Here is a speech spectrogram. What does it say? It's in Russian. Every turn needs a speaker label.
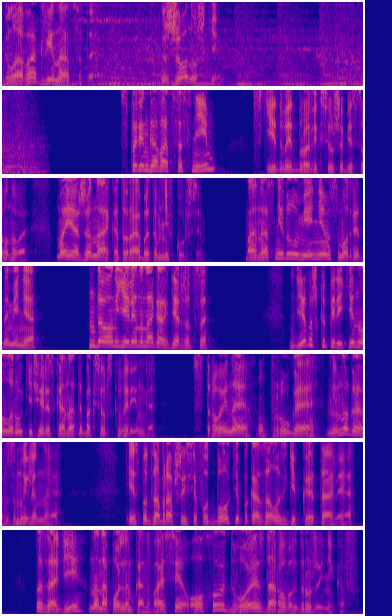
Speaker 1: Глава 12. Женушки. «Спарринговаться с ним?» — скидывает брови Ксюша Бессонова. «Моя жена, которая об этом не в курсе. Она с недоумением смотрит на меня. Да он еле на ногах держится». Девушка перекинула руки через канаты боксерского ринга. Стройная, упругая, немного взмыленная. Из-под забравшейся футболки показалась гибкая талия. Позади, на напольном канвасе, охуют двое здоровых дружинников.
